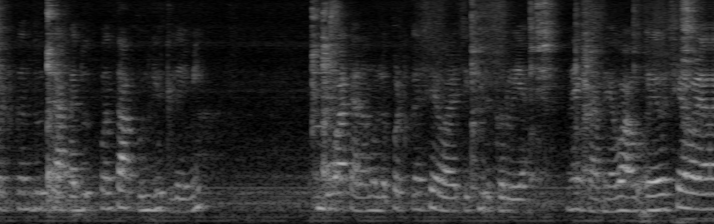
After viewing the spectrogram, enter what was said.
पटकन दूध टाका. दूध पण तापून घेतलंय मी. वाटाणा मुलं पटकन शेवाळ्याची खीर करूया. नाही का त्या वाव शेवाळ्या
